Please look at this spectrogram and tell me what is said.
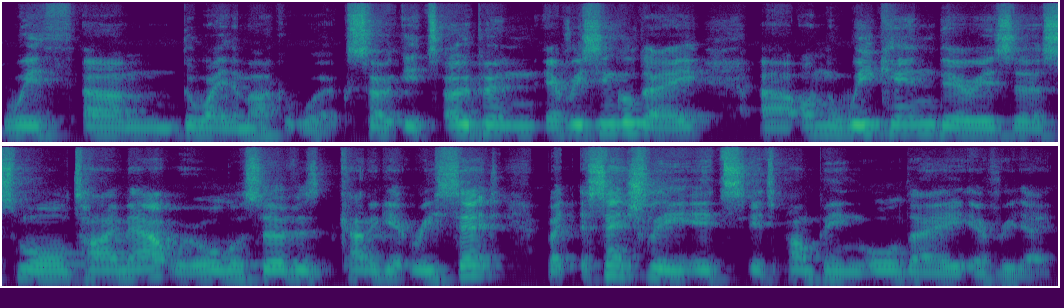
with um, the way the market works. So it's open every single day. Uh, on the weekend, there is a small timeout where all the servers kind of get reset, but essentially it's it's pumping all day, every day.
